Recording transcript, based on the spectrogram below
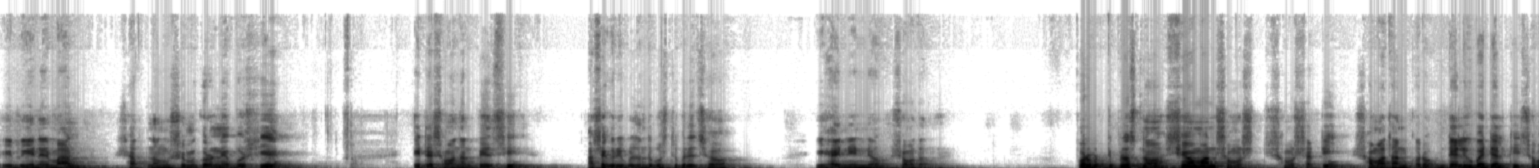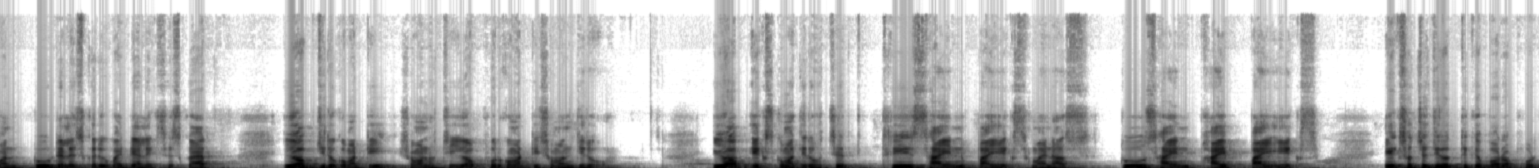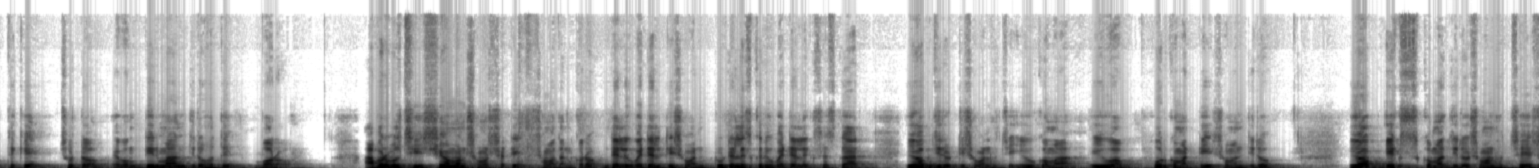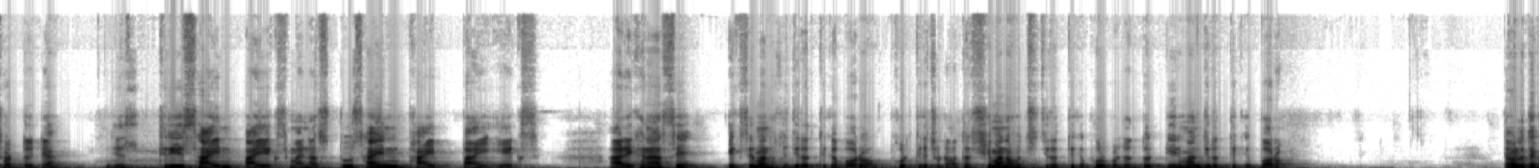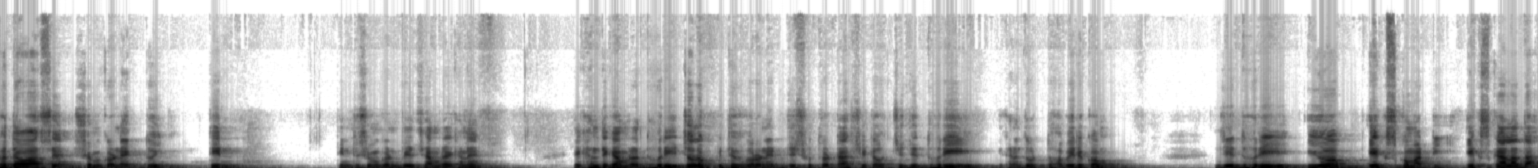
এই বিএন এর মান সাত নং সমীকরণে বসিয়ে এটা সমাধান পেয়েছি। আশা করি পর্যন্ত বুঝতে পেরেছ। ইহাই নির্ণয় সমাধান। পরবর্তী প্রশ্ন সমস- সমস্যাটি সমাধান করো। Del u by del t সমান two del square u by del x square u of zero comma t সমান হচ্ছে u of four comma t সমান zero u of x comma zero হচ্ছে three sine pi x minus two sine five pi x x হচ্ছে জিরোর থেকে বড়, four থেকে ছোট এবং টির মান জিরো হতে বড়। আবার বলছি, সীমামান সমস্যাটি সমাধান করো। Del u by del t সমান two del square u by del x square u of zero t সমান হচ্ছে u comma u of four comma t সমান zero u of x comma zero সমান হচ্ছে শর্ত এটা, যে three sine pi x minus two sine five pi x আর এখানে আছে এক্সের মান হচ্ছে জিরোর থেকে বড় ফোর থেকে ছোট। অর্থাৎ সীমানা হচ্ছে জিরোর থেকে ফোর পর্যন্ত টির মান জিরোর থেকে বড়। তাহলে দেখো দেওয়া আছে সমীকরণ এক, দুই, তিন। তিনটে সমীকরণ পেয়েছি আমরা এখানে। এখান থেকে আমরা ধরি চলক পৃথকীকরণের যে সূত্রটা, সেটা হচ্ছে যে ধরি, এখানে ধরতে হবে এরকম, যে ধরি u of x comma t এক্সকে আলাদা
